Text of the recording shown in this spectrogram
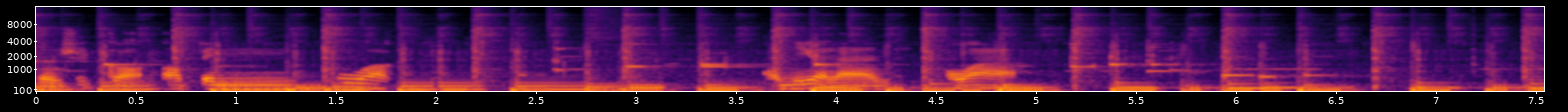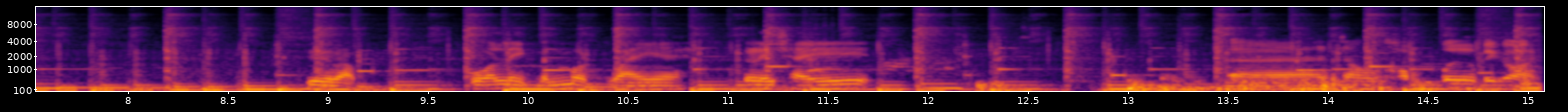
ส่วนชุดเกาะเอาเป็นพวก อันนี้ก่อนละเพราะว่า คือแบบกลัวเหล็กมันหมดไวไงก็เลยใช้ เอ่อจ้องคอปเปอร์ไปก่อน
